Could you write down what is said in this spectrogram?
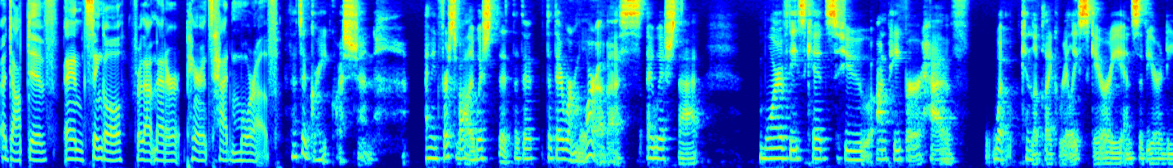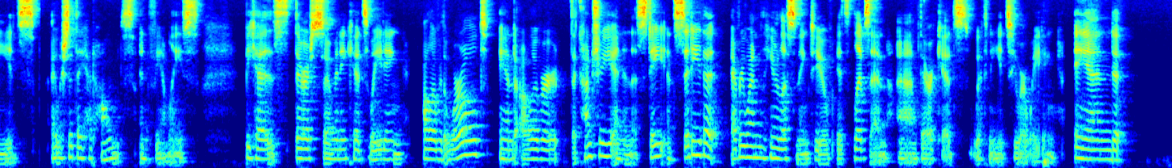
adoptive and single for that matter parents had more of? That's a great question. I mean, first of all, I wish that that there, that there were more of us. I wish that more of these kids who, on paper, have what can look like really scary and severe needs. I wish that they had homes and families because there are so many kids waiting all over the world and all over the country and in the state and city that everyone here listening to it lives in. Um, there are kids with needs who are waiting, and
